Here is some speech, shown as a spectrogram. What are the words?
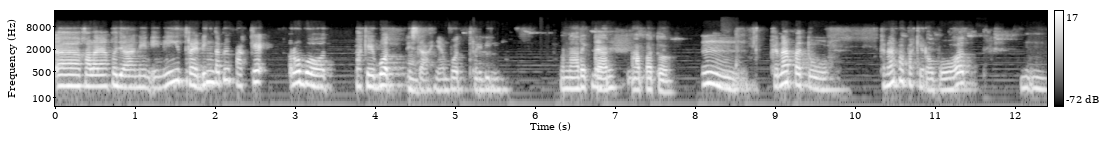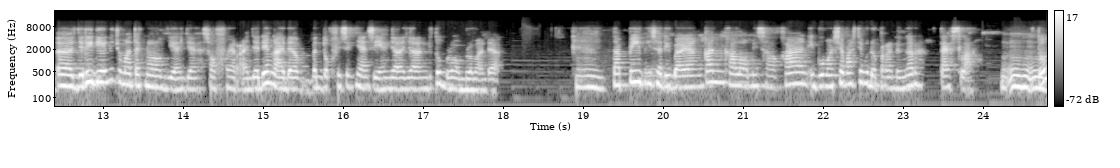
eh, kalau yang aku jalanin ini trading tapi pakai robot pakai bot istilahnya bot trading Menarik Nah. kan? Apa tuh? hmm kenapa tuh kenapa pakai robot Mm-mm. Eh, jadi dia ini cuma teknologi aja software aja dia nggak ada bentuk fisiknya sih yang jalan-jalan gitu belum belum ada Mm-mm. Tapi bisa dibayangkan kalau misalkan Ibu Marsha pasti udah pernah dengar Tesla. Mm-mm. Betul?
